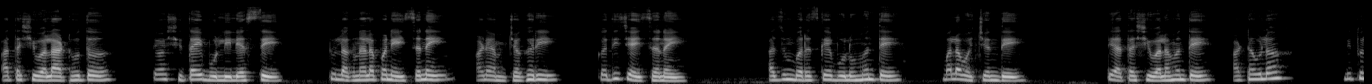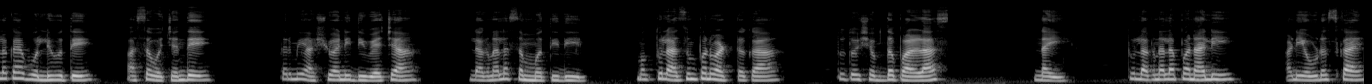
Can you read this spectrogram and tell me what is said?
आता शिवाला आठवतं तेव्हा शिताई बोललेली असते तू लग्नाला पण यायचं नाही आणि आमच्या घरी कधीच यायचं नाही. अजून बरंच काही बोलू म्हणते मला वचन दे. ते आता शिवाला म्हणते आठवलं? मी तुला काय बोलले होते? असं वचन दे. तर मी आशू आणि दिव्याच्या लग्नाला संमती देईल. मग तुला अजून पण वाटतं का? तू तो शब्द पाळलास? नाही. तू लग्नाला पण आली? आणि एवढंच काय?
